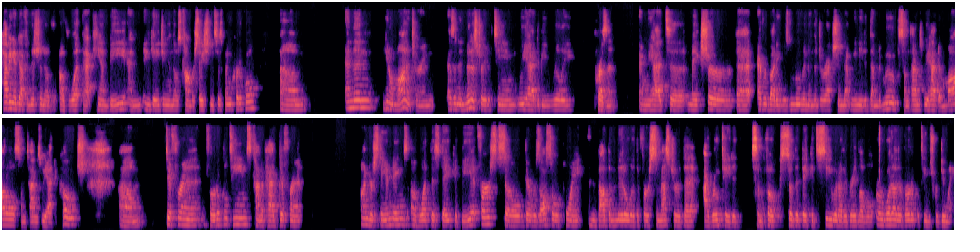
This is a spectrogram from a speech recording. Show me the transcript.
having a definition of, of what that can be and engaging in those conversations has been critical. Um, and then, you know, monitoring as an administrative team, we had to be really present and we had to make sure that everybody was moving in the direction that we needed them to move. Sometimes we had to model, sometimes we had to coach. Um, different vertical teams kind of had different understandings of what this day could be at first. So there was also a point in about the middle of the first semester that I rotated some folks so that they could see what other grade level or what other vertical teams were doing.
